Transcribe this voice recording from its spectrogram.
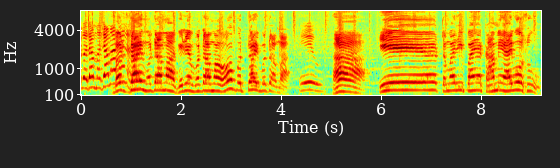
ઘરે બધા મજામાં બધાય મજામાં ઘરે મજામાં હો બધાય મજામાં. એવું. હા એ તમારી પાસે કામે આવ્યો છું.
